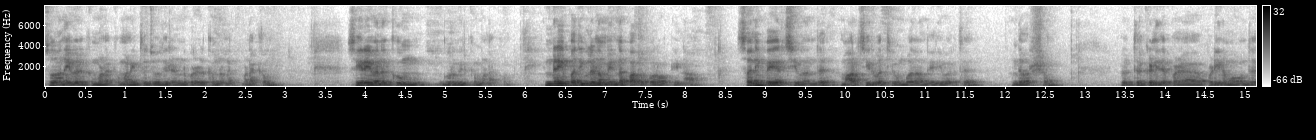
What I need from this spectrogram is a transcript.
ஸோ அனைவருக்கும் வணக்கம். அனைத்து ஜோதிட நண்பர்களுக்கும் வணக்கம். ஸோ இறைவனுக்கும் குருவிற்கும் வணக்கம். இன்றைய பதிவில் நம்ம என்ன பார்க்க போகிறோம் அப்படின்னா சனி பெயர்ச்சி வந்து மார்ச் இருபத்தி ஒன்பதாம் தேதி வருது இந்த வருஷம். திருக்கணித ப படி நம்ம வந்து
